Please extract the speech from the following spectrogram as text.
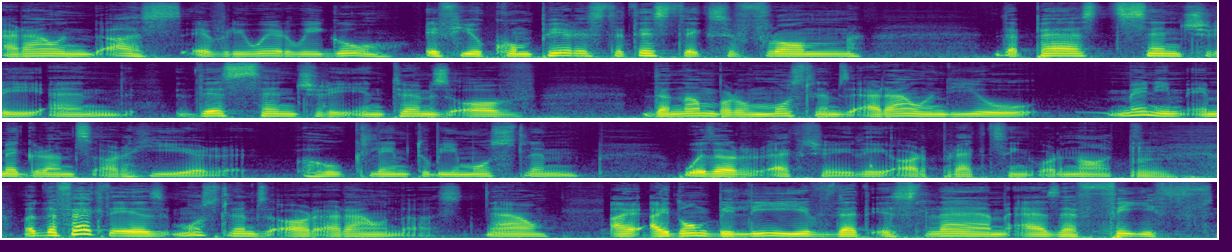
around us everywhere we go. If you compare statistics from the past century and this century in terms of the number of Muslims around you, many immigrants are here who claim to be Muslim, whether actually they are practicing or not. Mm. But the fact is, Muslims are around us. Now, I, I don't believe that Islam as a faith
